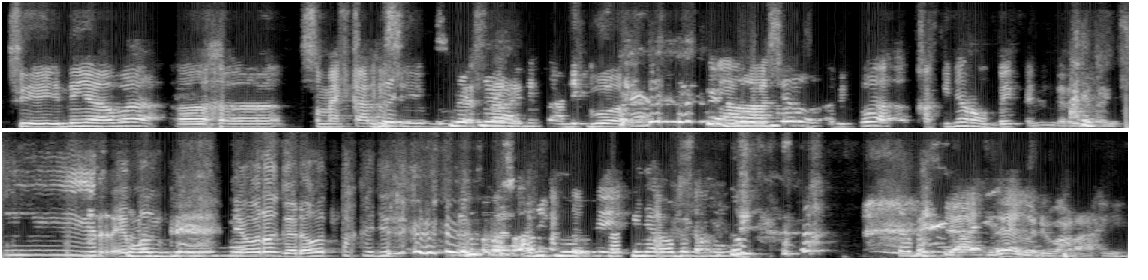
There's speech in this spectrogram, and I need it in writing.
si ininya apa eh semekan si Brock. Lesnar ini ke adik gue hasil. Adik gue kakinya robek kan gara-gara Anjir, emang ini orang gak ada otak aja. Terus pas adik lu Tapi- kakinya robek tapi itu, tapi ya akhirnya gue dimarahin.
